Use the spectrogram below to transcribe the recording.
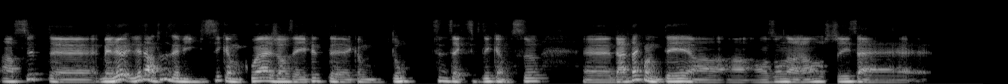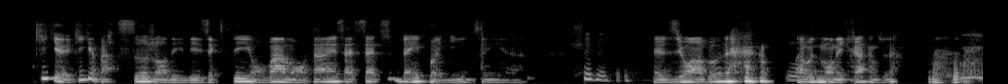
ensuite, euh, mais là, là, tantôt, vous avez glissé comme quoi, genre, vous avez fait comme d'autres petites activités comme ça. Dans le temps qu'on était en, en- en zone orange, tu sais, ça. Qui, qui, a- qui qui a parti ça, genre des, des activités, on va à la montagne, ça, ça a-tu bien pogné, tu sais? euh, le duo en bas, là, en bas de mon écran.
